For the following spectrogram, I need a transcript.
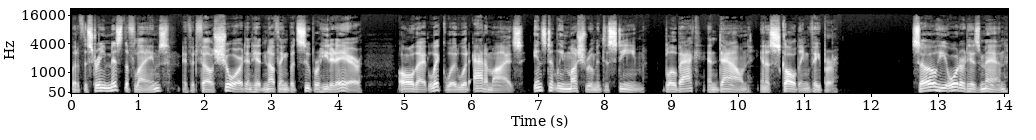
But if the stream missed the flames, if it fell short and hit nothing but superheated air, all that liquid would atomize, instantly mushroom into steam, blow back and down in a scalding vapor. So he ordered his men,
